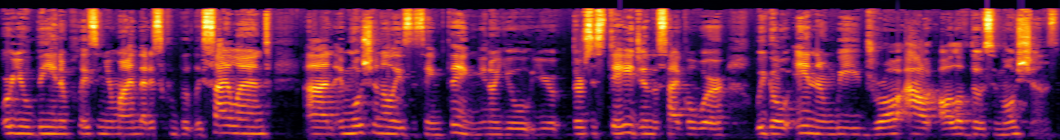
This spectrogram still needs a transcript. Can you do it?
or you'll be in a place in your mind that is completely silent and emotionally it's the same thing you know you you there's a stage in the cycle where we go in and we draw out all of those emotions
